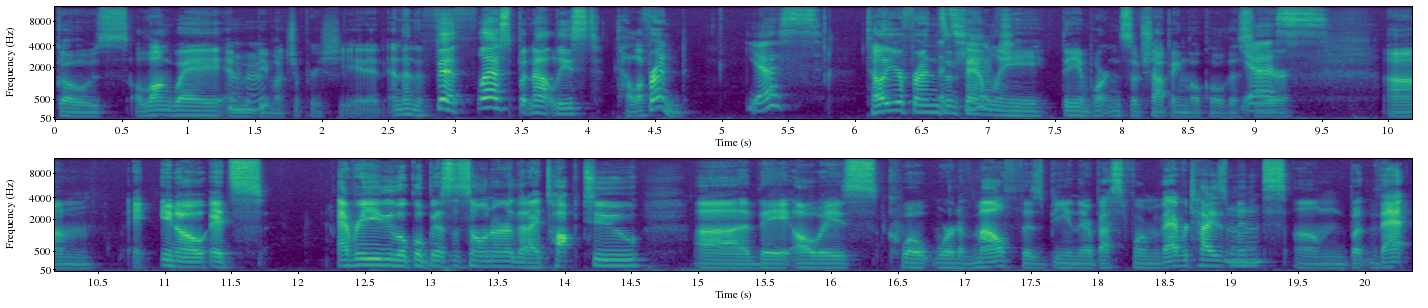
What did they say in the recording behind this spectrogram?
goes a long way and Mm-hmm. would be much appreciated. And then the fifth, last but not least, tell a friend. Yes. Tell your friends That's and family the importance of shopping local this year. Yes. Um, it- you know, it's every local business owner that I talk to. Uh, they always quote word of mouth as being their best form of advertisement, um, but that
